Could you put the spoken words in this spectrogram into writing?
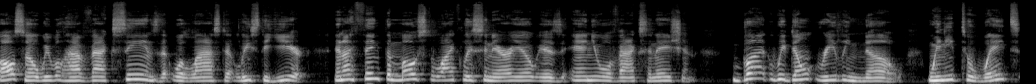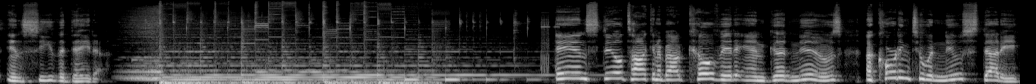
Also, we will have vaccines that will last at least a year, and I think the most likely scenario is annual vaccination. But we don't really know. We need to wait and see the data. And still talking about COVID and good news, according to a new study,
